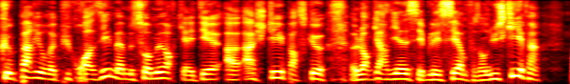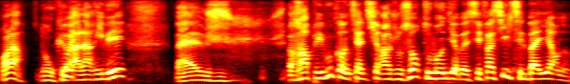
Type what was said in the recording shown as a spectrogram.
que Paris aurait pu croiser. Même Sommer qui a été acheté parce que leur gardien s'est blessé en faisant du ski. Enfin, voilà. Donc euh, à l'arrivée, je- je- rappelez-vous quand il y a le tirage au sort, tout le monde dit ah ben, c'est facile, c'est le Bayern.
